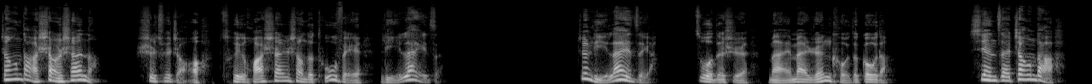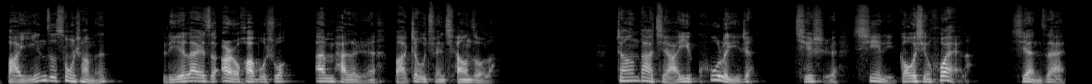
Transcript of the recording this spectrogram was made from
张大上山呢，是去找翠华山上的土匪李赖子。这李赖子呀，做的是买卖人口的勾当。现在张大把银子送上门，李赖子二话不说，安排了人把周全抢走了。张大假意哭了一阵，其实心里高兴坏了，现在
